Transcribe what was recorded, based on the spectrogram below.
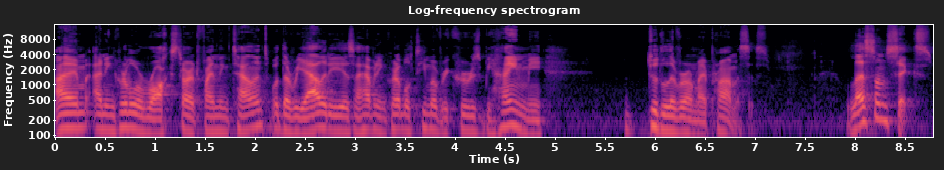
I'm an incredible rock star at finding talent, but the reality is I have an incredible team of recruiters behind me to deliver on my promises. Lesson six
